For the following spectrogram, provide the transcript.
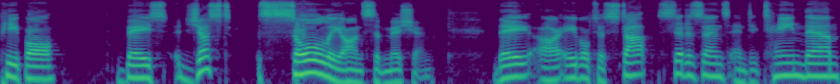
people based just solely on submission. They are able to stop citizens and detain them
